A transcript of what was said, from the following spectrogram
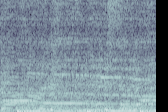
call. So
